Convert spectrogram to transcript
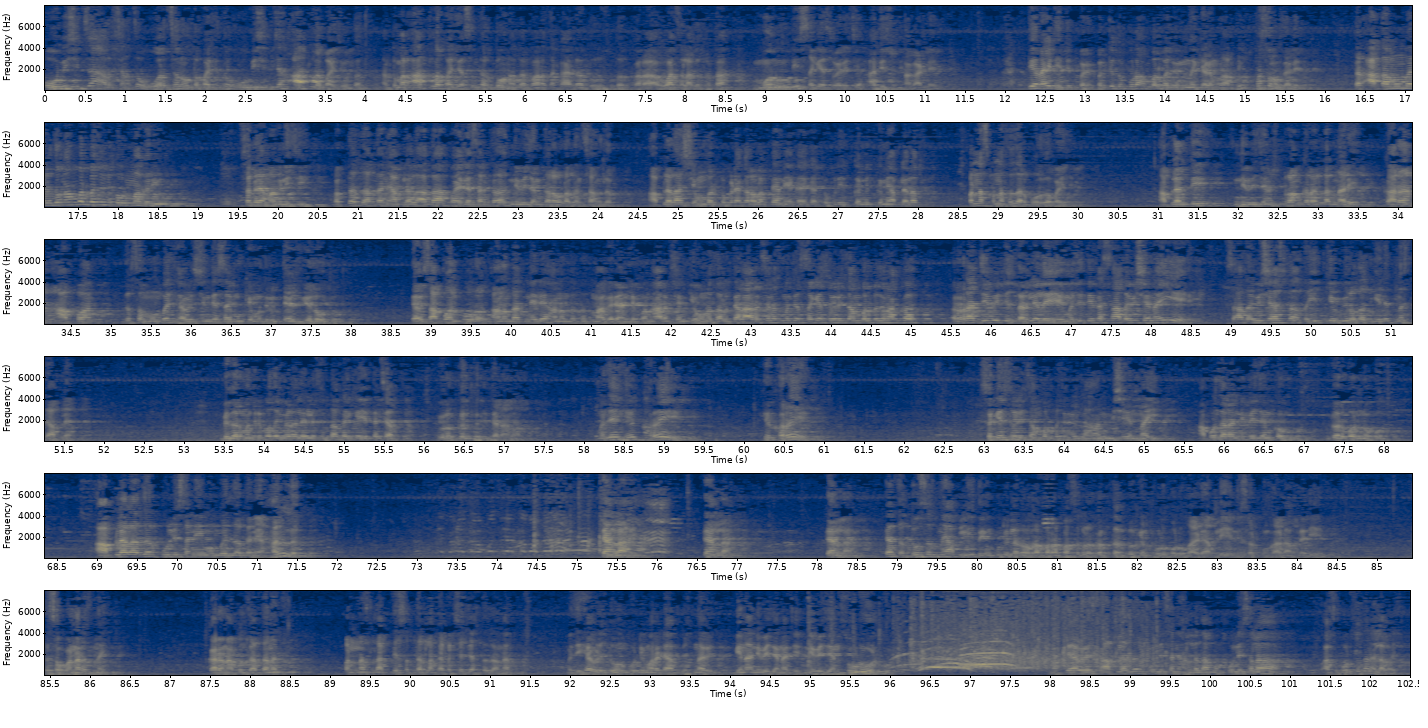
ओबीसीच्या आरक्षणाचं वरचं नव्हतं पाहिजे तर ओबीसीच्या आतलं पाहिजे होतं. आणि तुम्हाला आतलं पाहिजे असेल तर दोन हजार बाराचा कायदा दुरुस्त करावाच लागत होता. म्हणून ती सगळ्या सोयऱ्याची अधिसूचना काढलेली. ते राईट आहे तिथपर्यंत पण तिथून पुढं अंमलबजावणी न केल्यामुळे आपली फसवणूक झाली. तर आता मुंबईला जाऊन अंमलबजावणी करून माघारी येऊ. सगळ्या मागणीची. फक्त जाताना आपल्याला आता पहिल्यासारखं निवेदन करावं लागेल चांगलं. आपल्याला शंभर तुकड्या करावं लागत्या आणि एका एका तुकडीत कमीत कमी आपल्याला पन्नास पन्नास हजार पोरगं पाहिजे. आपल्याला ती निविजन स्ट्रॉंग करायला लागणार आहे. कारण आपण जसं मुंबईत ह्यावेळी शिंदेसाहेब मुख्यमंत्री त्यावेळेस गेलो होतो. त्यावेळेस आपण पोरं आनंदात नेले आनंदातच माघारी आणले. पण आरक्षण घेऊनच आलं. त्याला आरक्षणच म्हणजे सगळ्या सोयरीच्या अंमलबजावणी अख्खं राज्य विटीस धरलेलं आहे. म्हणजे ते काय साधा विषय नाही आहे साधा विषय असता तर इतके विरोधात गेलेच नसते आपल्या. बिगर मंत्रिपद मिळालेले सुद्धा काही काही त्याच्यात विरोध करीत होते त्या नामात म्हणजे हे खरंय. हे खरंय. सगळे सोयीची अंमलबजावणी लहान विषय नाही. आपण जरा निवेदन करू. गडबड नको. आपल्याला जर पोलिसांनी मुंबईत जाताना हाणलं त्यांना नाही. त्यांना त्यांना त्यांचा दोषच नाही. आपली इथं येऊन कुठेला राव रप्पा रप्पा सगळं रक्त डोक्यात फोडू फोडू काढे आपली सडकून काढ आपल्याला तसं होणारच नाही. कारण आपण जातानाच पन्नास लाख ते सत्तर लाखापेक्षा जास्त जाणार. म्हणजे ह्यावेळेस दोन कोटी मराठी आत घुसणार आहेत. बिना निवेदनाचे. निवेदन सोडून. मग त्यावेळेस आपल्या जर पोलिसांनी हल्ला तर आपण पोलिसाला असं बोट सुद्धा नाही लावायचं.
